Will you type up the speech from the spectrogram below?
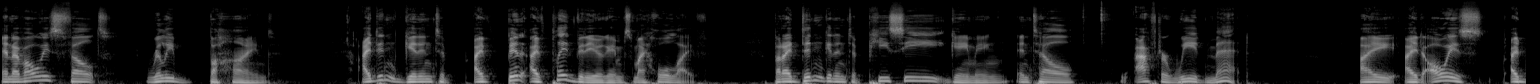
And I've always felt really behind. I didn't get into I've been I've played video games my whole life. But I didn't get into PC gaming until after we'd met. I I'd always I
